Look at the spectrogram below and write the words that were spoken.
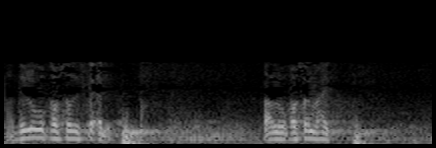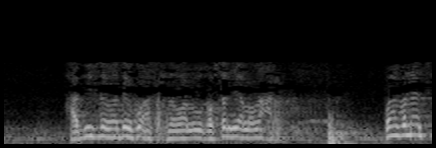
Haddii lagu qabsado iska celi. Waa lagu qabsan maay hadiise hadday ku asaxdo waa lagu qabsan miyaa looga carar? Waa bannaanta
